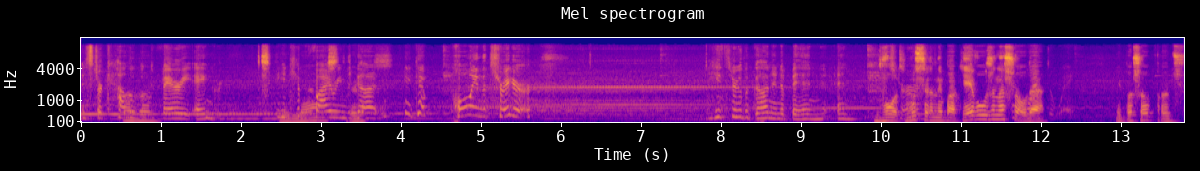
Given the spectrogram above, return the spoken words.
Mr. Callow Uh-huh. looked very angry. He kept firing the gun. He kept pulling the trigger. He threw the gun in a bin and Вот, мусорный бак. Я его уже нашел, да. И пошел прочь.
